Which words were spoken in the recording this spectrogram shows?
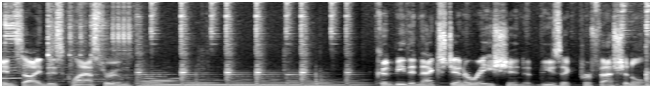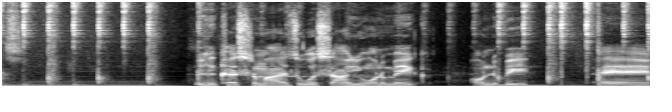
Inside this classroom could be the next generation of music professionals. You can customize what sound you want to make on the beat, and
